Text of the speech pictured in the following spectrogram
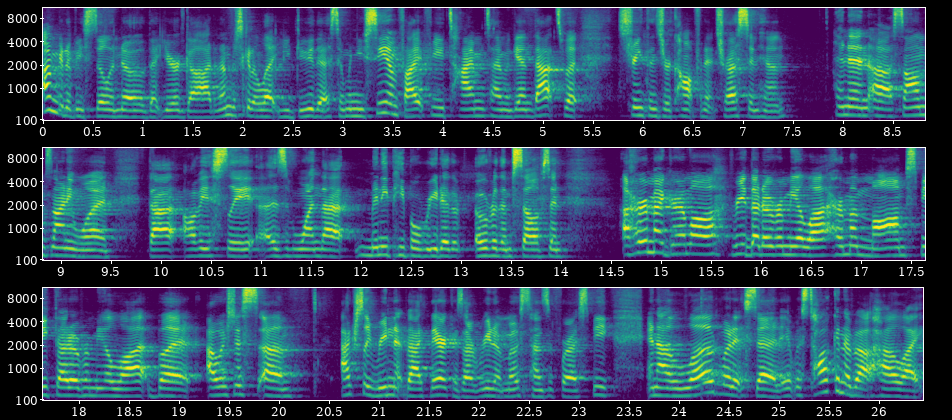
I'm going to be still and know that you're God, and I'm just going to let you do this. And when you see Him fight for you time and time again, that's what strengthens your confident trust in Him. And in uh, Psalms 91, that obviously is one that many people read over themselves. And I heard my grandma read that over me a lot, heard my mom speak that over me a lot, but I was just um, actually reading it back there because I read it most times before I speak. And I loved what it said. It was talking about how, like,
